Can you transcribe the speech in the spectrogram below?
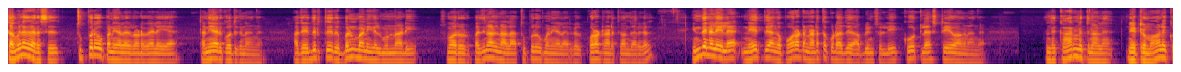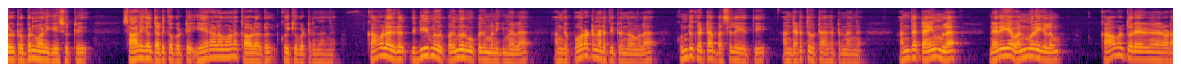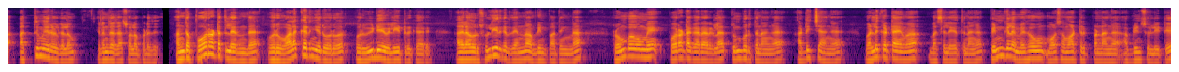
தமிழக அரசு துப்புரவு பணியாளர்களோட வேலையை தனியாருக்கு ஒதுக்குனாங்க அதை எதிர்த்து ரிப்பன் பணிகள் முன்னாடி சுமார் ஒரு பதினாலு நாளாக துப்புரவு பணியாளர்கள் போராட்டம் நடத்தி வந்தார்கள். இந்த நிலையில் நேற்று அங்கே போராட்டம் நடத்தக்கூடாது அப்படின்னு சொல்லி கோர்ட்டில் ஸ்டே வாங்கினாங்க. அந்த காரணத்தினால நேற்று மாலைக்குள் ரிப்பன் மாளிகையை சுற்றி சாலைகள் தடுக்கப்பட்டு ஏராளமான காவலர்கள் குவிக்கப்பட்டிருந்தாங்க. காவலர்கள் திடீர்னு ஒரு பதினோரு முப்பது மணிக்கு மேலே அங்கே போராட்டம் நடத்திட்டு இருந்தவங்கள குண்டு கட்டாக பஸ்ஸில் ஏற்றி அந்த இடத்த விட்டு அகற்றினாங்க. அந்த டைமில் நிறைய வன்முறைகளும் காவல்துறையினரோட அத்துமீறல்களும் இருந்ததாக சொல்லப்படுது. அந்த போராட்டத்தில் இருந்த ஒரு வழக்கறிஞர் ஒருவர் ஒரு வீடியோ வெளியிட்டிருக்காரு. அதில் அவர் சொல்லியிருக்கிறது என்ன அப்படின்னு பார்த்தீங்கன்னா ரொம்பவுமே போராட்டக்காரர்களை துன்புறுத்தினாங்க அடித்தாங்க வலுக்கட்டாயமாக பஸ்ஸில் ஏற்றுனாங்க பெண்களை மிகவும் மோசமாக ட்ரீட் பண்ணாங்க அப்படின்னு சொல்லிட்டு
